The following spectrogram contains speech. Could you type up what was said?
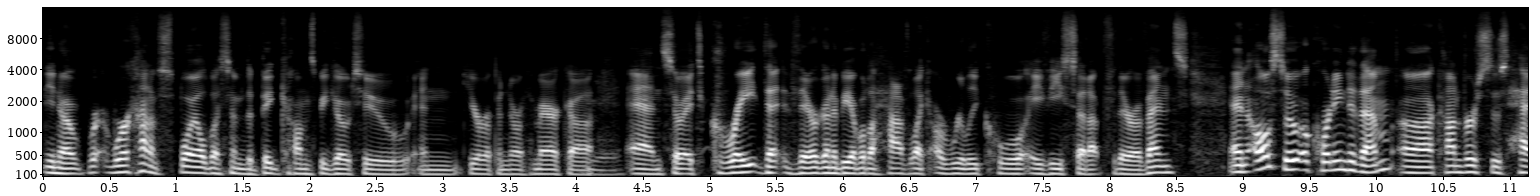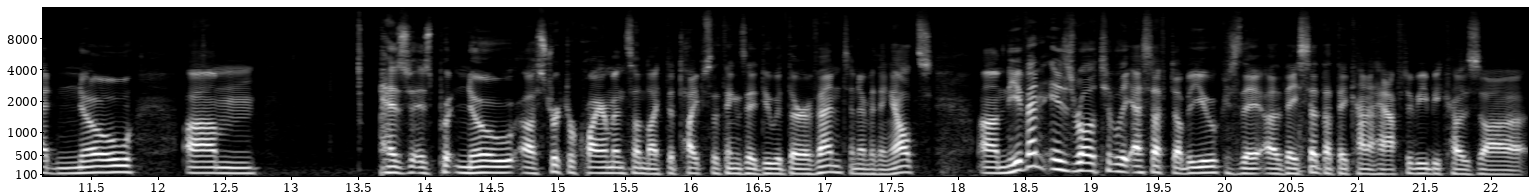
you know we're, we're kind of spoiled by some of the big cons we go to in Europe and North America, and so it's great that they're going to be able to have like a really cool AV setup for their events. And also, according to them, uh, Converse has had no. Um, has, has put no uh, strict requirements on like the types of things they do with their event and everything else. Um, the event is relatively SFW because they uh, they said that they kind of have to be because uh,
